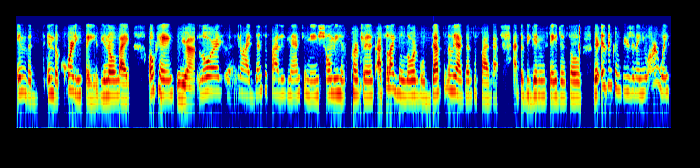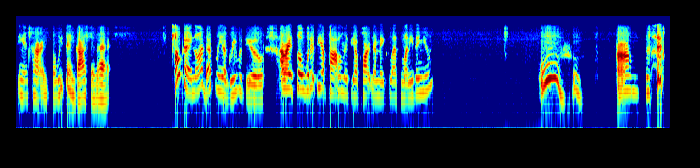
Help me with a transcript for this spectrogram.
in the in the courting phase. You know, like okay, yeah, Lord, you know, identify this man to me, show me his purpose. I feel like the Lord will definitely identify that at the beginning stages, so there isn't confusion and you aren't wasting your time. So we thank God for that. Okay, no, I definitely agree with you. All right, so would it be a problem if your partner makes less money than you? Ooh, um.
